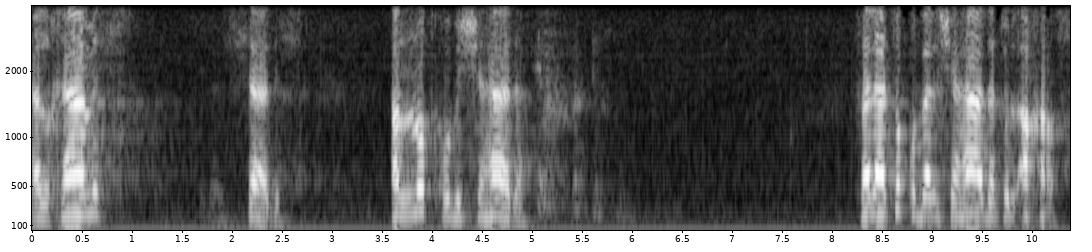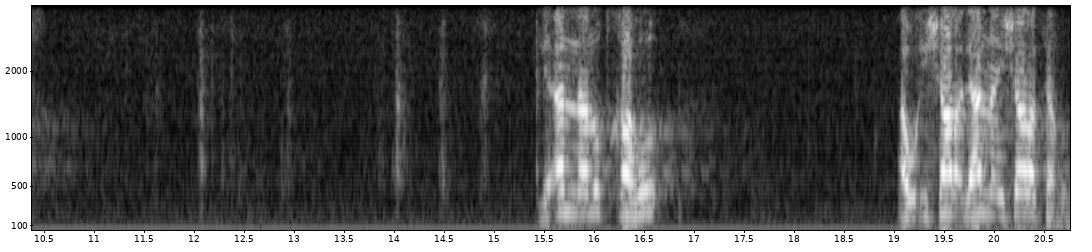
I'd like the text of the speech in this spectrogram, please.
الخامس السادس النطق بالشهادة. فلا تقبل شهادة الأخرس. لأن نطقه أو إشارة لأن إشارته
